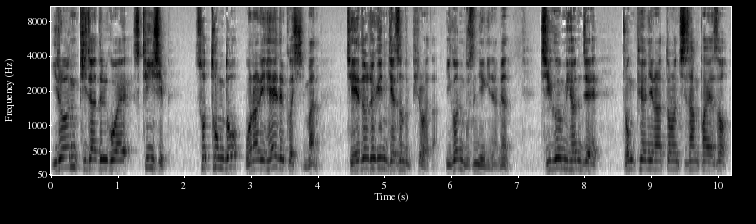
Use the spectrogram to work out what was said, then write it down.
이런 기자들과의 스킨십, 소통도 원활히 해야 될 것이지만 제도적인 개선도 필요하다. 이건 무슨 얘기냐면 지금 현재 종편이나 또는 지상파에서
